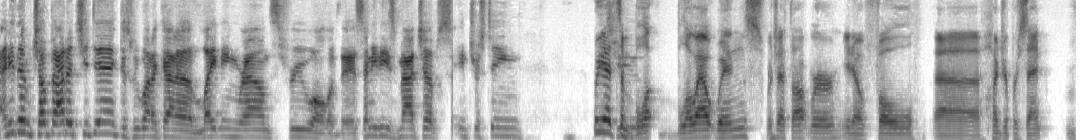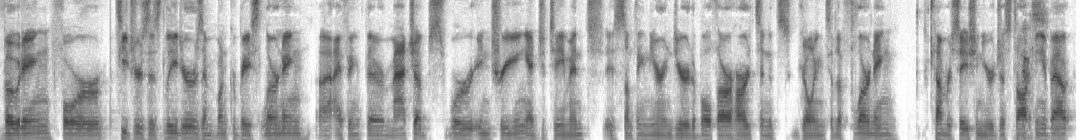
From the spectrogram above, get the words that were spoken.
Any of them jump out at you dan? Because we want to kind of lightning round through all of this. Any of these matchups interesting we had some blo- blowout wins, which I thought were, you know, full uh, 100% voting for teachers as leaders and bunker based learning. Uh, I think their matchups were intriguing. Edutainment is something near and dear to both our hearts, and it's going to the flirting conversation you were just talking yes. about.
